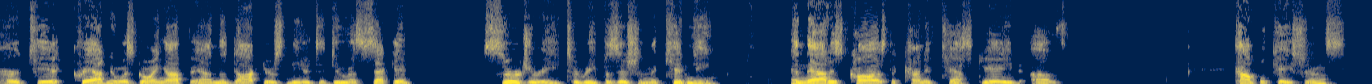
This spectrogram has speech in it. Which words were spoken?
her creatinine was going up and the doctors needed to do a second surgery to reposition the kidney. And that has caused a kind of cascade of complications.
